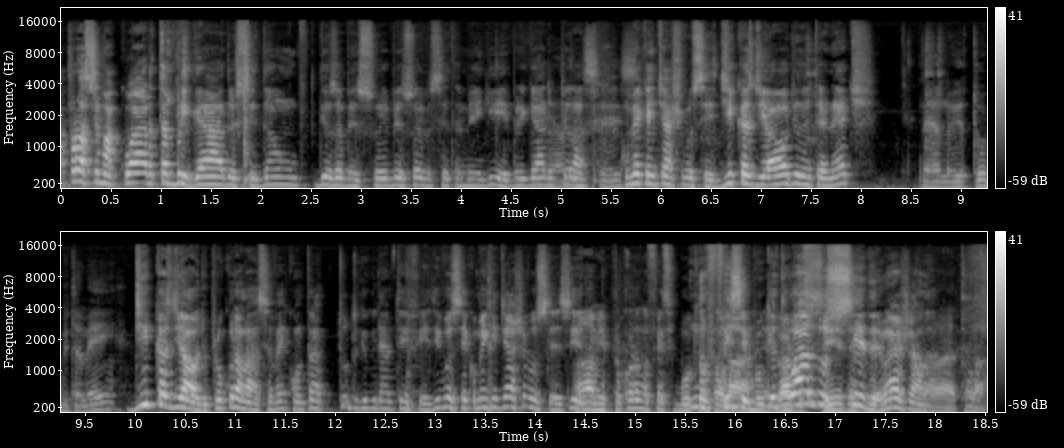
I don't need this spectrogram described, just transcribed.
próxima quarta. Obrigado, Sidão. Deus abençoe. Abençoe você também, Gui. Obrigado, Obrigado pela. vocês. Como é que a gente acha vocês? Dicas de áudio na internet? Né, no YouTube também. Dicas de áudio, procura lá, você vai encontrar tudo que o Guilherme tem feito. E você, como é que a gente acha você, Cid? Ah, me procura no Facebook. no tô lá. Facebook, Eduardo Cider, vai achar lá. Ah, tô lá.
